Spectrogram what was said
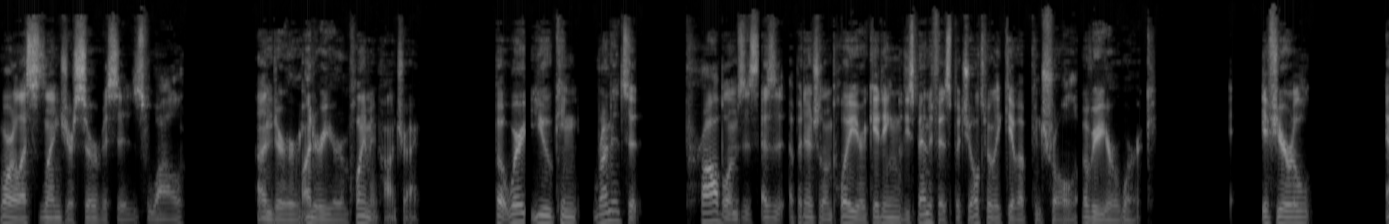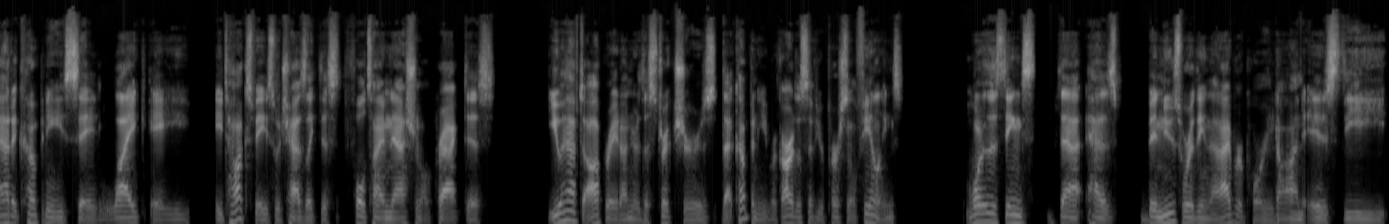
more or less lend your services while under under your employment contract. But where you can run into problems is as a potential employee, you're getting these benefits, but you ultimately give up control over your work. If you're at a company, say like a a Talkspace, which has like this full time national practice, you have to operate under the strictures that company, regardless of your personal feelings. One of the things that has been newsworthy and that I've reported on is the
